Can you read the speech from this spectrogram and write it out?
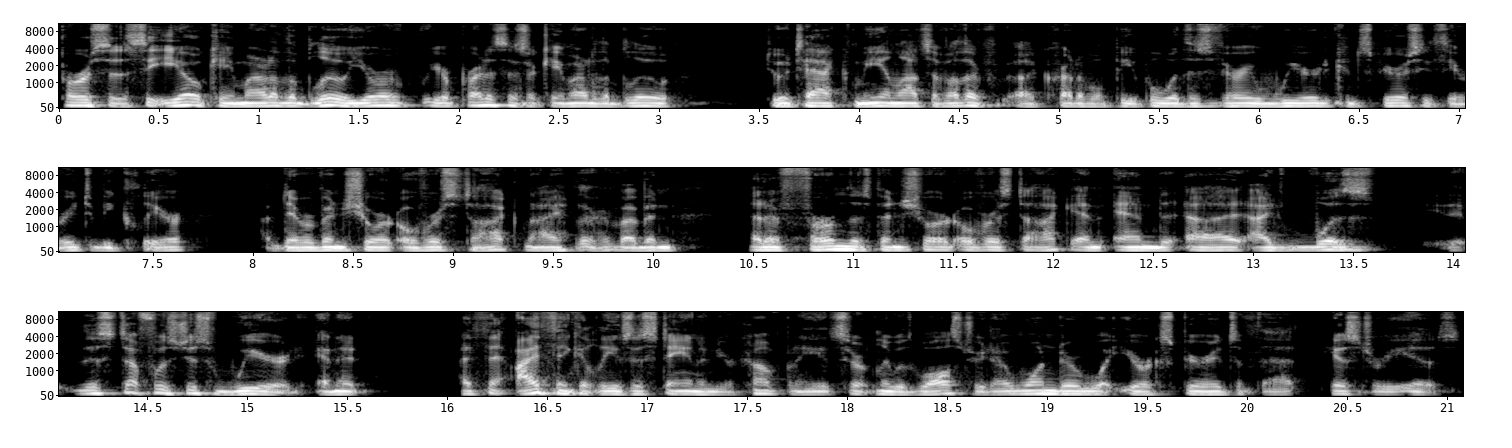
person, CEO, came out of the blue. Your your predecessor came out of the blue to attack me and lots of other uh, credible people with this very weird conspiracy theory. To be clear, I've never been short Overstock. Neither have I been at a firm that's been short Overstock. And and uh, I was this stuff was just weird, and it I think I think it leaves a stain on your company. It's certainly with Wall Street. I wonder what your experience of that history is.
